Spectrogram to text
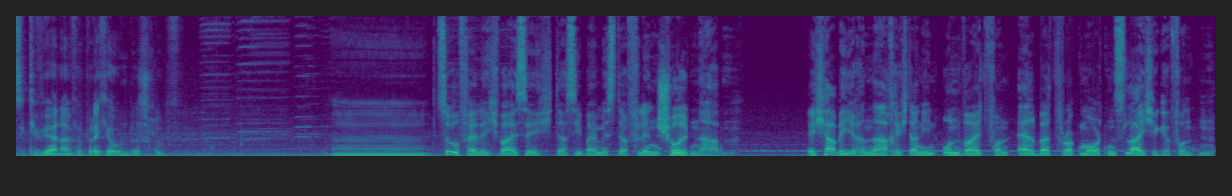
Sie gewähren einem Verbrecher Unterschlupf. Äh, Zufällig weiß ich, dass Sie bei Mr. Flynn Schulden haben. Ich habe Ihre Nachricht an ihn unweit von Albert Throckmortons Leiche gefunden.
